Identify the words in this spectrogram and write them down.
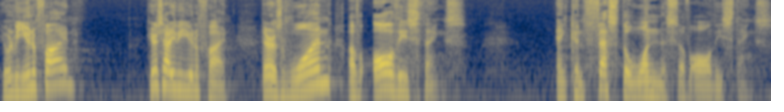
You want to be unified? Here's how to be unified there is one of all these things, and confess the oneness of all these things.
